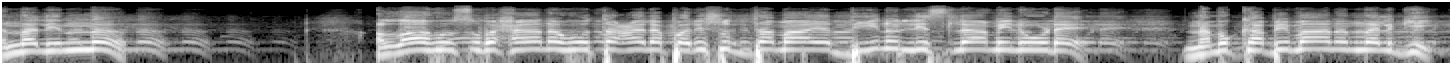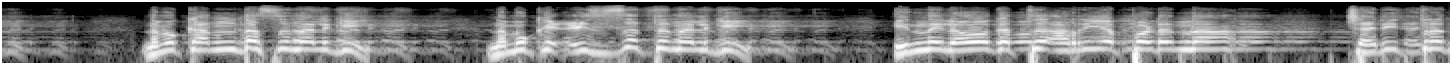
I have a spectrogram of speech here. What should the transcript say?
എന്നാൽ ഇന്ന് അള്ളാഹു സുബാനഹു തആല പരിശുദ്ധമായ ദീനുൽ ഇസ്ലാമിലൂടെ നമുക്ക് അഭിമാനം നൽകി. നമുക്ക് അന്തസ് നൽകി നമുക്ക് ഇസ്സത്ത് നൽകി. ഇന്ന് ലോകത്ത് അറിയപ്പെടുന്ന ചരിത്രം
